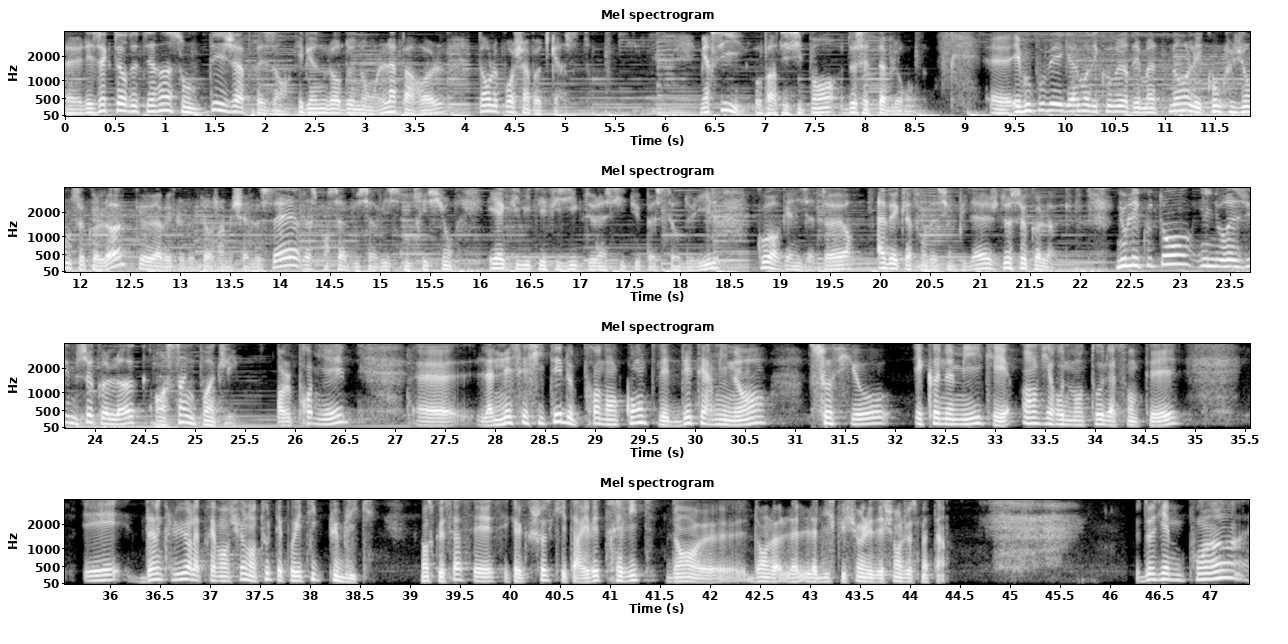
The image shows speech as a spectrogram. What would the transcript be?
Euh, les acteurs de terrain sont déjà présents. Eh bien, nous leur donnons la parole dans le prochain podcast. Merci aux participants de cette table ronde. Euh, et vous pouvez également découvrir dès maintenant les conclusions de ce colloque euh, avec le docteur Jean-Michel Le responsable du service nutrition et activité physique de l'Institut Pasteur de Lille, co-organisateur avec la Fondation Pilège de ce colloque. Nous l'écoutons, il nous résume ce colloque en cinq points clés. le premier, euh, la nécessité de prendre en compte les déterminants sociaux, économiques et environnementaux de la santé et d'inclure la prévention dans toutes les politiques publiques. Pense que ça, c'est quelque chose qui est arrivé très vite dans, euh, la, discussion et les échanges de ce matin. Le deuxième point,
